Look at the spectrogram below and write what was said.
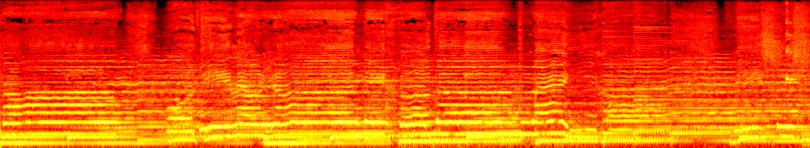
高涨。我的良人，你何等美好！你是沙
